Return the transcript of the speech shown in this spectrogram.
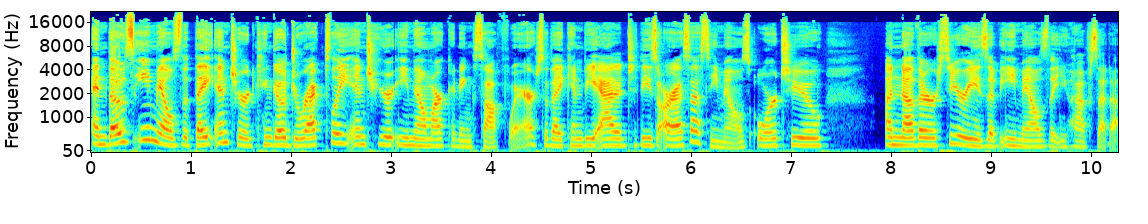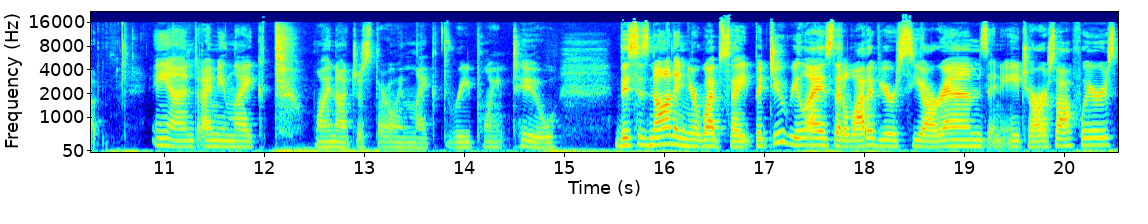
And those emails that they entered can go directly into your email marketing software. So they can be added to these RSS emails or to another series of emails that you have set up. And I mean, like, why not just throw in like 3.2? This is not in your website, but do realize that a lot of your CRMs and HR softwares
